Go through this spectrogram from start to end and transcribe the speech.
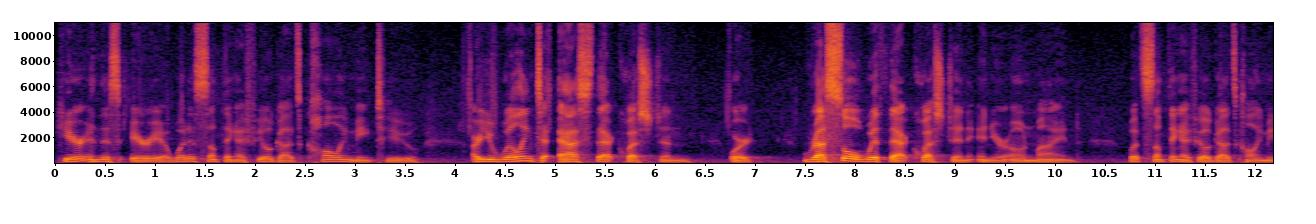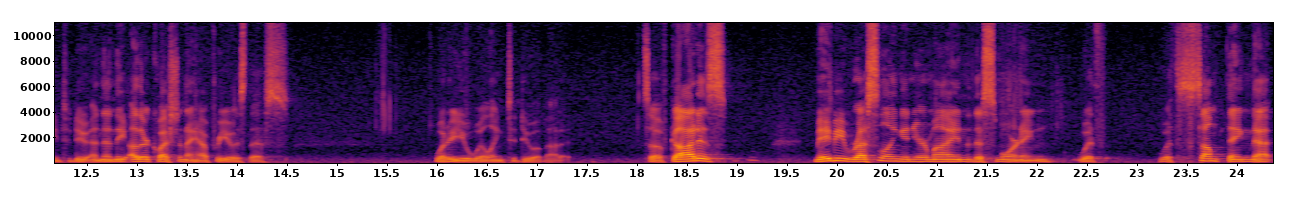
here in this area. What is something I feel God's calling me to? Are you willing to ask that question or wrestle with that question in your own mind? What's something I feel God's calling me to do? And then the other question I have for you is this what are you willing to do about it? So if God is maybe wrestling in your mind this morning with, with something that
